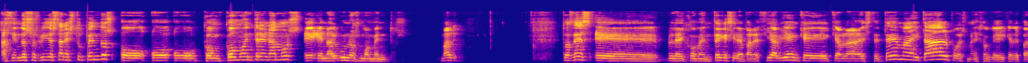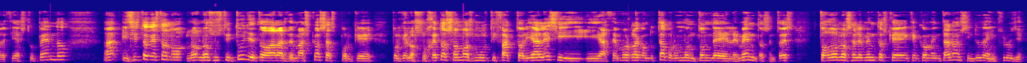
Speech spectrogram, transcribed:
Haciendo esos vídeos tan estupendos o, o, o con cómo entrenamos eh, en algunos momentos. ¿Vale? Entonces, eh, le comenté que si le parecía bien que, que, hablara de este tema y tal, pues me dijo que, le parecía estupendo. Ah, insisto que esto no, sustituye todas las demás cosas, porque, los sujetos somos multifactoriales y, hacemos la conducta por un montón de elementos. Entonces, todos los elementos que, comentaron sin duda influyen.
